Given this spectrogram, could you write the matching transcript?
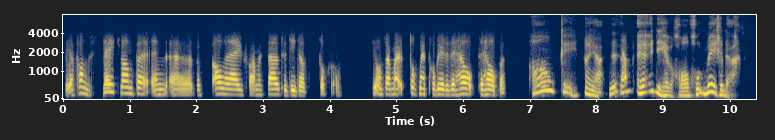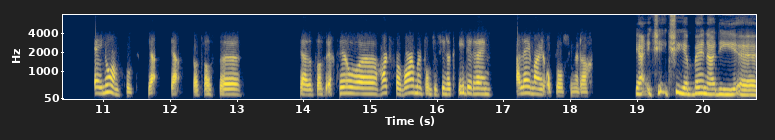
Ja, van de spleetlampen en uh, allerlei farmaceuten die, dat toch, die ons daar maar toch mee probeerden te helpen. Oké, okay. nou ja, ja, uh, die hebben gewoon goed meegedacht. Enorm goed, ja. ja dat, was, ja dat was echt heel hartverwarmend om te zien dat iedereen alleen maar in oplossingen dacht. Ja, ik, zie, ik zie je bijna die, uh,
